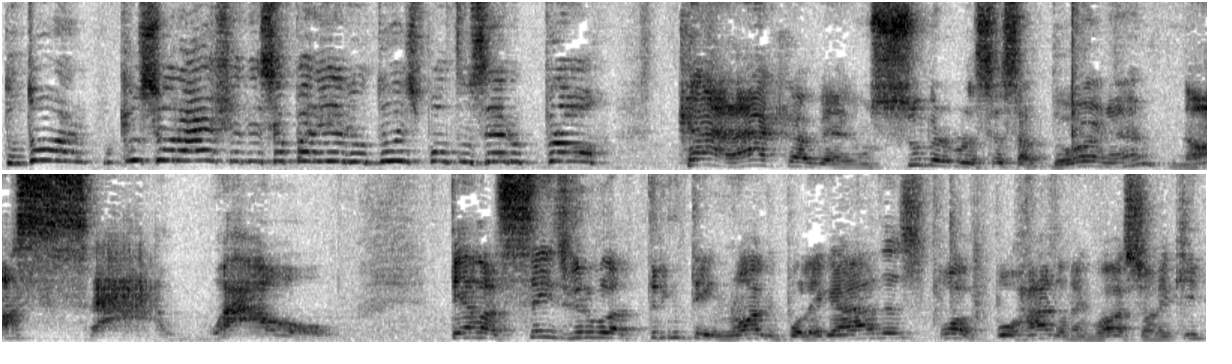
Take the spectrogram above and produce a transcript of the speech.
Doutor, o que o senhor acha desse aparelho 2.0 Pro? Caraca, velho, um super processador, né? Nossa, uau! Tela 6,39 polegadas, pô, porrada o negócio, olha aqui.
